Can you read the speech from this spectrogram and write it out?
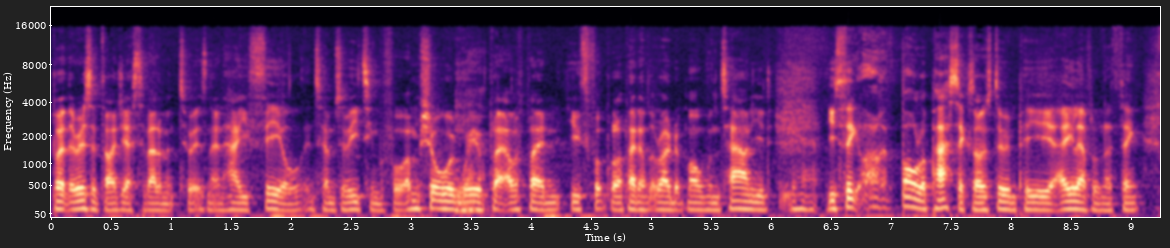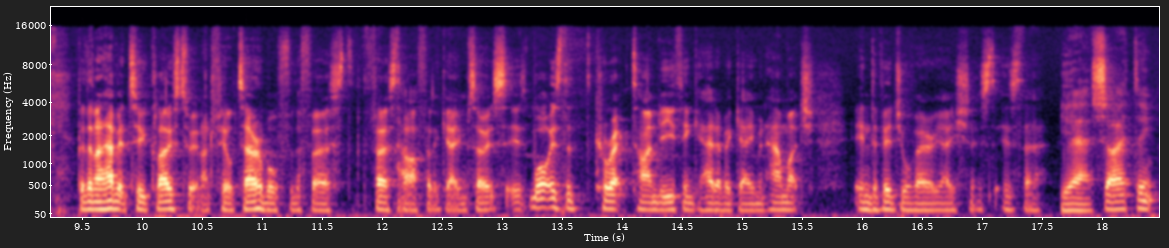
But there is a digestive element to it, isn't there? And how you feel in terms of eating before. I'm sure when we were playing, I was playing youth football. I played up the road at Malvern Town. You'd Yeah. you think, oh, a bowl of pasta because I was doing PE at A level and I think, but then I'd have it too close to it and I'd feel terrible for the first first half of the game. So it's, it's what is the correct time do you think ahead of a game and how much individual variation is, is there? Yeah, so I think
